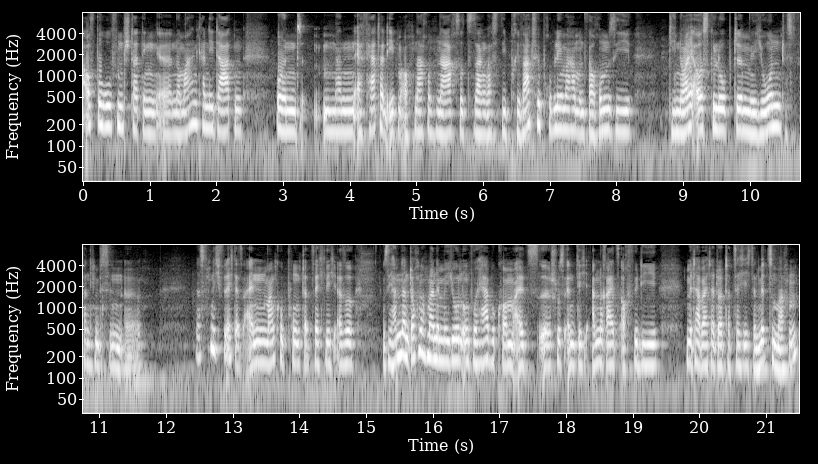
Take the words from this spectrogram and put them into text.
aufberufen, statt den äh, normalen Kandidaten. Und man erfährt dann eben auch nach und nach sozusagen, was die privat für Probleme haben und warum sie die neu ausgelobte Million, das fand ich ein bisschen, äh, das fand ich vielleicht als einen Mankopunkt tatsächlich. Also sie haben dann doch nochmal eine Million irgendwo herbekommen als äh, schlussendlich Anreiz auch für die Mitarbeiter dort tatsächlich dann mitzumachen.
